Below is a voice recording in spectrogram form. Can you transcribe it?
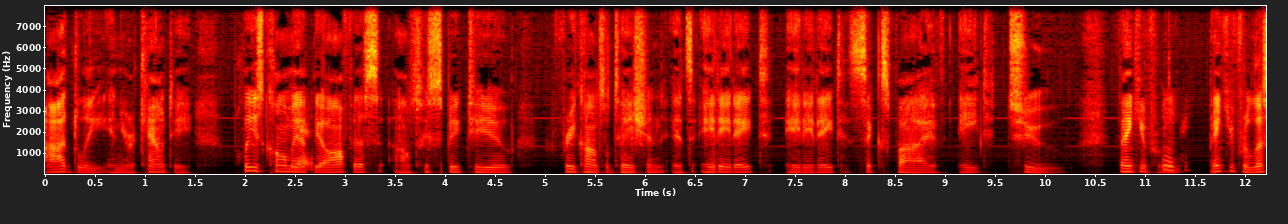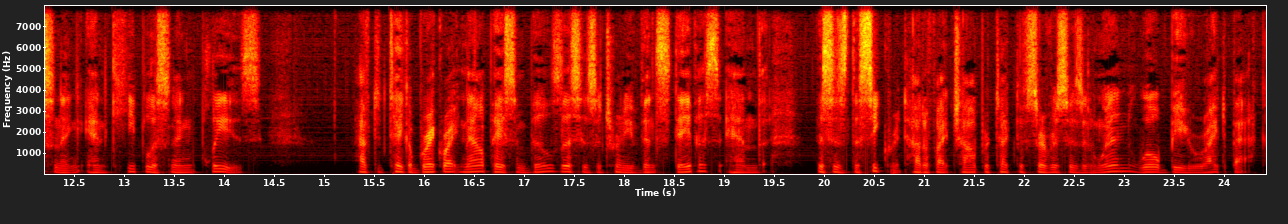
oddly in your county. Please call me yes. at the office. I'll speak to you. Free consultation. It's 888 888 6582. Thank you for okay. thank you for listening and keep listening, please. Have to take a break right now, pay some bills. This is attorney Vince Davis and this is The Secret How to Fight Child Protective Services and Win. We'll be right back.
